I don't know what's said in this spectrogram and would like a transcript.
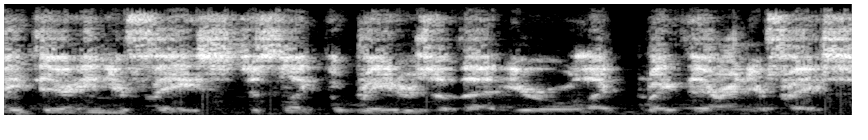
right there in your face, just like the Raiders of that era were like right there in your face.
